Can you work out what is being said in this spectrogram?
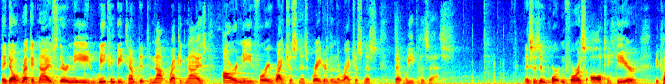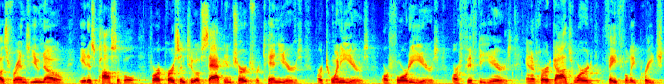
They don't recognize their need. We can be tempted to not recognize our need for a righteousness greater than the righteousness that we possess. This is important for us all to hear because, friends, you know it is possible for a person to have sat in church for 10 years or 20 years or 40 years or 50 years and have heard God's word faithfully preached,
